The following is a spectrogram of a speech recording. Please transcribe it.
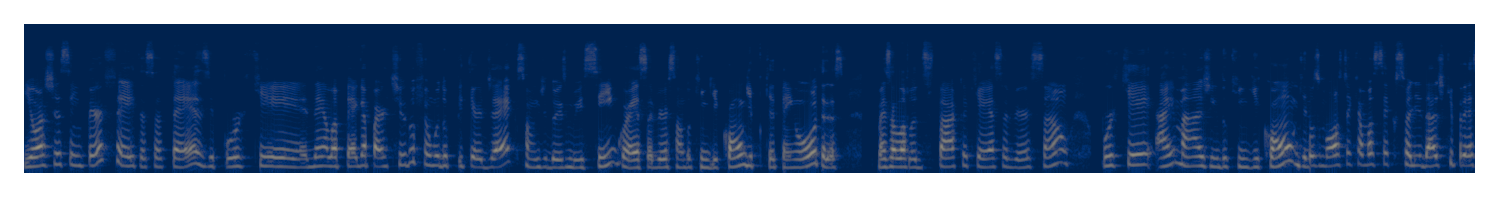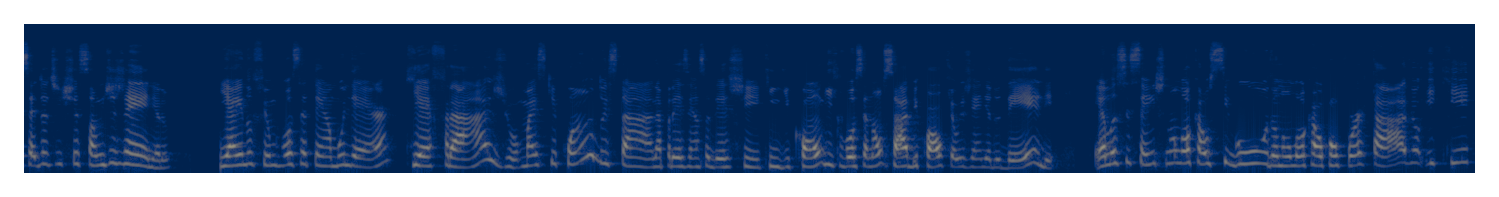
E eu achei, assim, perfeita essa tese, porque né, ela pega a partir do filme do Peter Jackson, de 2005, essa versão do King Kong, porque tem outras, mas ela destaca que é essa versão, porque a imagem do King Kong nos mostra que é uma sexualidade que precede a distinção de gênero. E aí no filme você tem a mulher que é frágil, mas que quando está na presença deste King Kong, que você não sabe qual que é o gênero dele, ela se sente num local seguro, num local confortável e que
